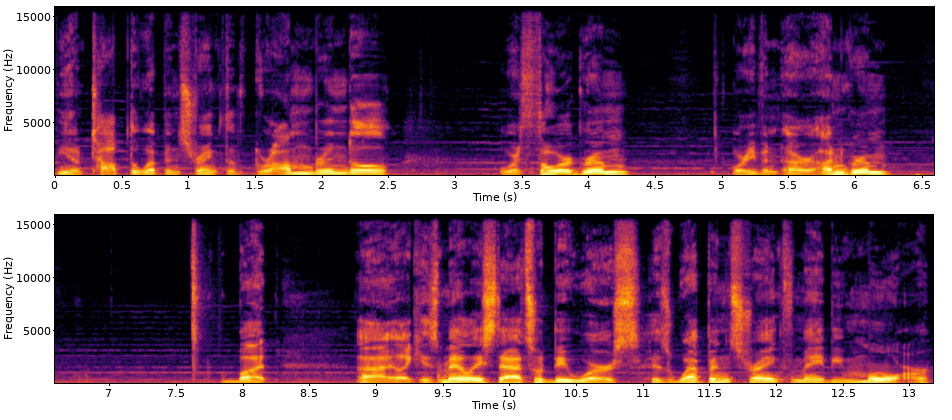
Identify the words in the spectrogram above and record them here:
you know, top the weapon strength of Grombrindal, or Thorgrim, or even, or Ungrim. But, uh, like, his melee stats would be worse, his weapon strength may be more,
